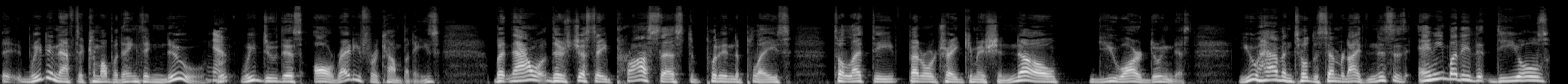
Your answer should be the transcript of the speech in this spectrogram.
we didn't have to come up with anything new. No. We do this already for companies, but now there's just a process to put into place to let the Federal Trade Commission know you are doing this. You have until December 9th. And this is anybody that deals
